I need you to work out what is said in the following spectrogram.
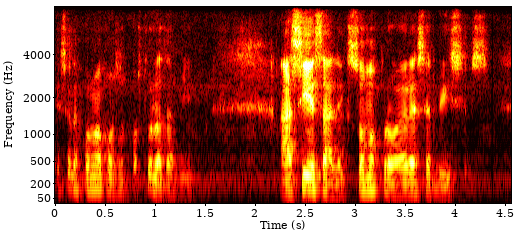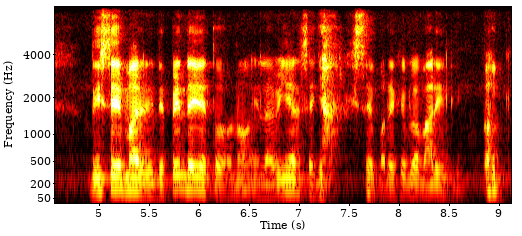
Esa es la forma con su postura también. Así es, Alex, somos proveedores de servicios. Dice Marilyn, depende ahí de todo, ¿no? En la viña del Señor, dice, por ejemplo, Marilyn. Ok,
